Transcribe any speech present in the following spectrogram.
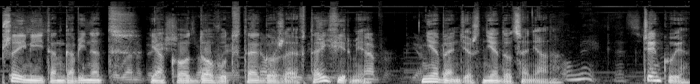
Przyjmij ten gabinet jako dowód tego, że w tej firmie nie będziesz niedoceniana. Dziękuję.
